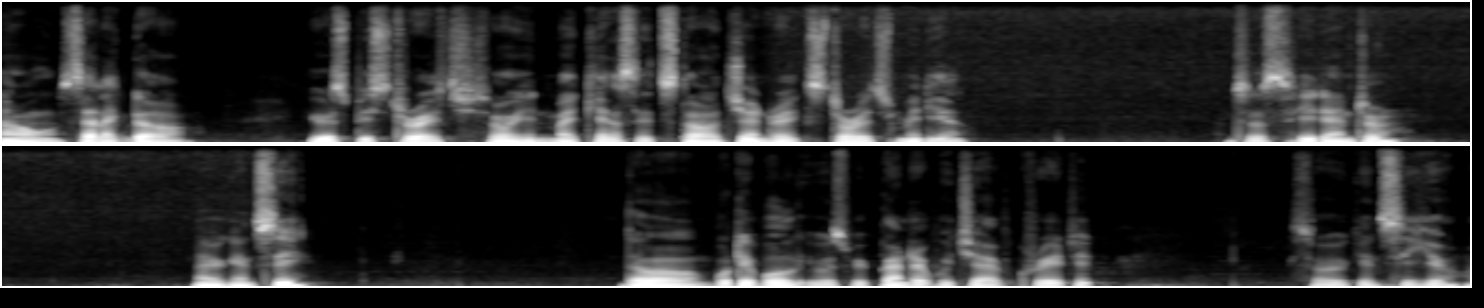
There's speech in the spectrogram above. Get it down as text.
now select the USB storage. So in my case it's the generic storage media. Just hit enter. Now you can see the bootable USB pen drive which I have created. So you can see here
